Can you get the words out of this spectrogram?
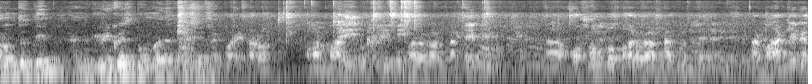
আনন্দের দিন অ্যান্ড রিকোয়েস্ট বুম্বাদা বসে করে কারণ, আমার মা খুব ভালো রান্না করে। অসম্ভব ভালো রান্না করতে। আর মার যেটা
